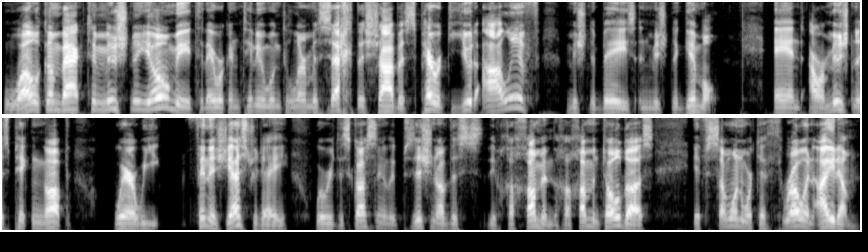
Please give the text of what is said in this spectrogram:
Welcome back to Mishnah Yomi. Today we're continuing to learn Masechta Shabbos, Perek Yud Aleph, Mishnah Beis, and Mishnah Gimel. And our Mishnah is picking up where we finished yesterday, where we're discussing the position of the, the Chachamim. The Chachamim told us if someone were to throw an item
